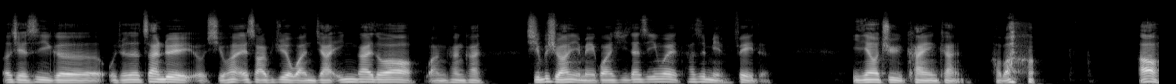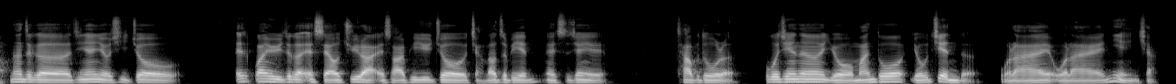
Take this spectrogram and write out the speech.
而且是一个我觉得战略有喜欢 SRPG 的玩家应该都要玩看看，喜不喜欢也没关系，但是因为它是免费的，一定要去看一看，好不好？好，那这个今天游戏就。哎，关于这个 SLG 啦，SRPG 就讲到这边。哎，时间也差不多了。不过今天呢，有蛮多邮件的，我来我来念一下。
